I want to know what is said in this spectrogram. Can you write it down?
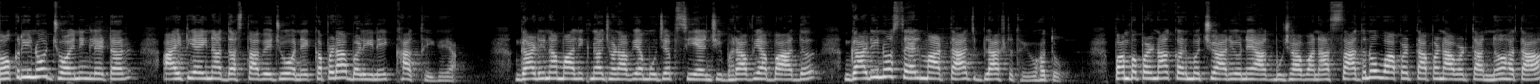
નોકરીનો જોઈનિંગ લેટર આઈટીઆઈના દસ્તાવેજો અને કપડાં બળીને ખાક થઈ ગયા. ગાડીના માલિકના જણાવ્યા મુજબ સીએનજી ભરાવ્યા બાદ ગાડીનો સેલ મારતા જ બ્લાસ્ટ થયો હતો. પંપ પરના કર્મચારીઓને આગ બુઝાવવાના સાધનો વાપરતા પણ આવડતા ન હતા.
